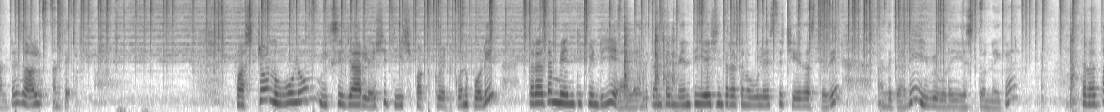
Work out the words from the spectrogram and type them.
అంటే చాలు అంతే. ఫస్ట్ నువ్వులు మిక్సీ జార్లు వేసి తీసి పక్కకు పెట్టుకొని పొడి తర్వాత మెంతి పిండి చేయాలి ఎందుకంటే మెంతి వేసిన తర్వాత నువ్వులు వేస్తే చేదు వస్తుంది. అందుకని ఇవి కూడా వేస్తున్నాయిగా. తర్వాత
